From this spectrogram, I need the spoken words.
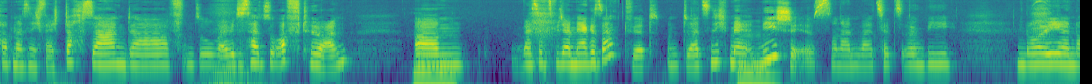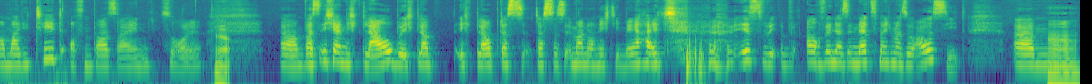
ob man es nicht vielleicht doch sagen darf und so, weil wir das halt so oft hören. Mhm. Ähm, weil es jetzt wieder mehr gesagt wird und weil es nicht mehr mhm. Nische ist, sondern weil es jetzt irgendwie neue Normalität offenbar sein soll. Ja. Ähm, was ich ja nicht glaube. Ich glaube, ich glaube, dass, dass das immer noch nicht die Mehrheit ist, auch wenn das im Netz manchmal so aussieht. Ähm, ah.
